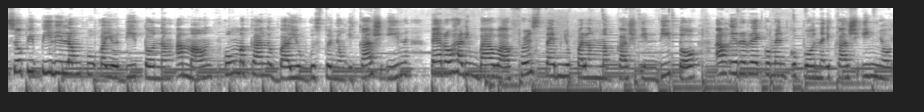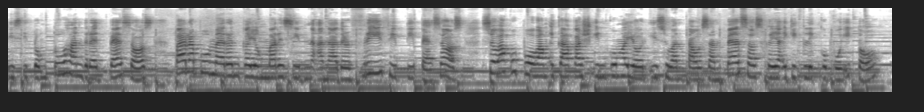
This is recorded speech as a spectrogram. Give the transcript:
So, pipili lang po kayo dito ng amount kung magkano ba yung gusto nyong i-cash in. Pero halimbawa, first time nyo palang mag-cash in dito, ang ire-recommend ko po na i-cash in nyo is itong 200 pesos para po meron kayong ma-receive na another free 50 pesos. So, ako po ang i-cash in ko ngayon is 1,000 pesos kaya i-click ko po ito.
